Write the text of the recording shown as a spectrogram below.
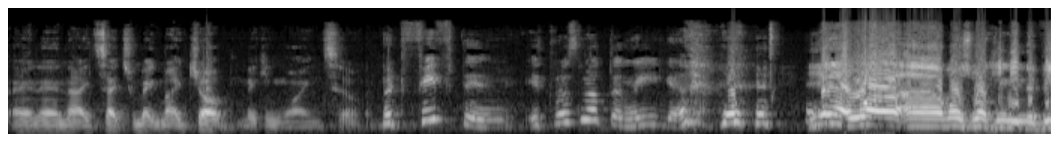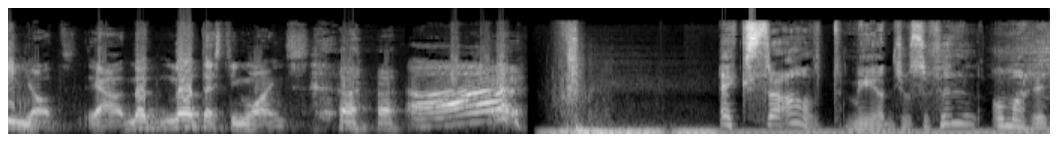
and then I decided to make my job making wine. So But 15, it was not illegal. yeah, well, uh, I was working in the vineyard. Yeah, not not testing wines. ah. Extra allt med Josefin och Marie.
